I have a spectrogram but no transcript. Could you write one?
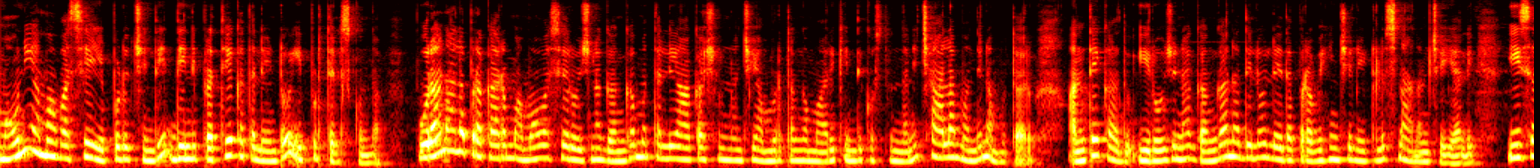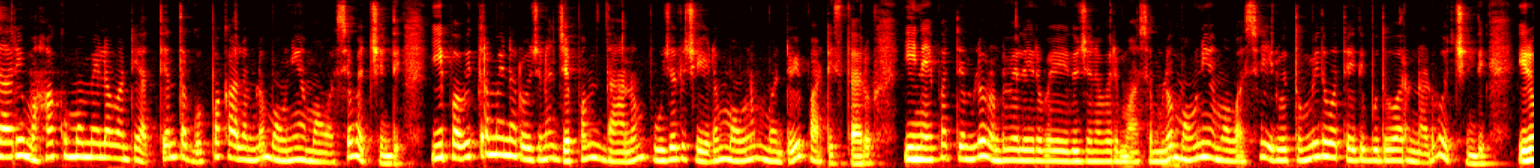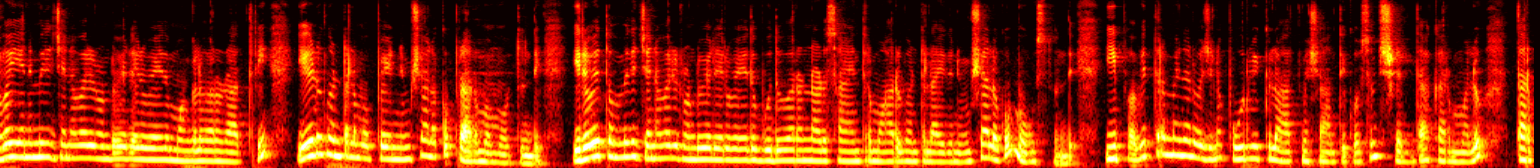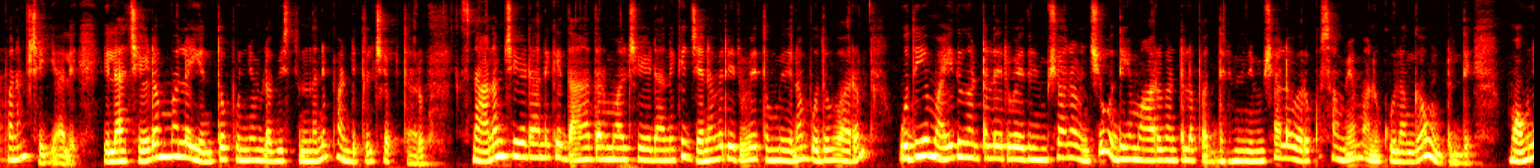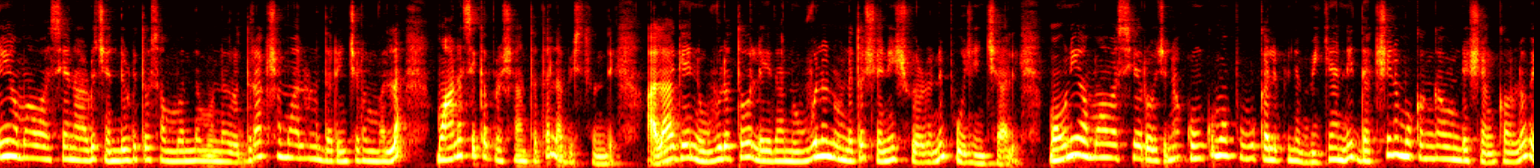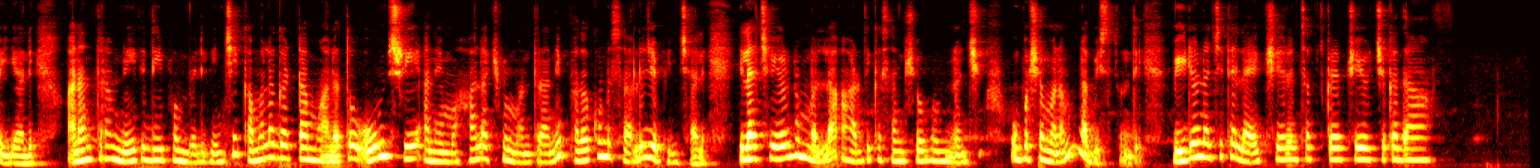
మౌని అమావాస్య ఎప్పుడొచ్చింది? దీని ప్రత్యేకతలేంటో ఇప్పుడు తెలుసుకుందాం. పురాణాల ప్రకారం అమావాస్య రోజున గంగమ్మ తల్లి ఆకాశం నుంచి అమృతంగా మారి కిందికొస్తుందని చాలామంది నమ్ముతారు. అంతేకాదు ఈ రోజున గంగా నదిలో లేదా ప్రవహించే నీటిలో స్నానం చేయాలి. ఈసారి మహాకుంభమేళ వంటి అత్యంత గొప్ప కాలంలో మౌని అమావాస్య వచ్చింది. ఈ పవిత్రమైన రోజున జపం దానం పూజలు చేయడం మౌనం వంటివి పాటిస్తారు. ఈ నేపథ్యంలో రెండు వేల ఇరవై ఐదు జనవరి మాసంలో మౌని అమావాస్య ఇరవై తొమ్మిదవ తేదీ బుధవారం నాడు వచ్చింది. ఇరవై ఎనిమిది జనవరి రెండు వేల ఇరవై ఐదు మంగళవారం రాత్రి ఏడు గంటల ముప్పై నిమిషాలకు ప్రారంభమవుతుంది. ఇరవై తొమ్మిది జనవరి రెండు వేల ఇరవై ఐదు బుధవారం నాడు సాయంత్రం ఆరు గంటల ఐదు నిమిషాలకు ముగుస్తుంది. ఈ పవిత్రమైన రోజున పూర్వీకుల ఆత్మశాంతి కోసం శ్రద్ధ కర్మలు తర్పణం చేయాలి. ఇలా చేయడం వల్ల ఎంతో పుణ్యం లభిస్తుందని పండితులు చెప్తారు. స్నానం చేయడానికి దాన ధర్మాలు చేయడానికి జనవరి ఇరవై తొమ్మిదిన బుధవారం ఉదయం ఐదు గంటల ఇరవై ఐదు నిమిషాల నుంచి ఉదయం ఆరు గంటల పద్దెనిమిది నిమిషాల వరకు సమయం అనుకూలంగా ఉంటుంది. మౌని అమావాస్య నాడు చంద్రుడితో సంబంధం ఉన్న రుద్రాక్షమాలను ధరించడం వల్ల మానసిక ప్రశాంతత లభిస్తుంది. అలాగే నువ్వులతో లేదా నువ్వుల నూనెతో శనీశ్వరుడిని పూజించాలి. మౌని అమావాస్య రోజున కుంకుమ పువ్వు కలిపిన బియ్యాన్ని దక్షిణ ముఖంగా ఉండే శంఖంలో వెయ్యాలి అనంతరం నేతి దీపం వెలిగించి కమలగట్ట మాలతో ఓం శ్రీ అనే మహాలక్ష్మి మంత్రాన్ని పదకొండు సార్లు జపించాలి. ఇలా చేయడం వల్ల ఆర్థిక సంక్షోభం నుంచి ఉపశమనం లభిస్తుంది. వీడియో నచ్చితే లైక్ షేర్ అండ్ సబ్స్క్రైబ్ చేయొచ్చు కదా.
